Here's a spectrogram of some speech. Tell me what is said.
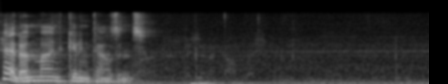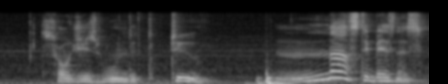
Hey, don't mind killing thousands. Soldiers wounded too. Nasty business.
